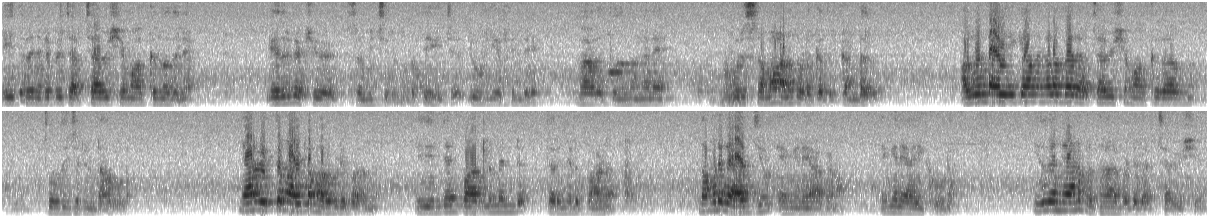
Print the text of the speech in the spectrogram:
ഈ തെരഞ്ഞെടുപ്പിൽ ചർച്ചാ വിഷയമാക്കുന്നതിന് എതിർകക്ഷികൾ ശ്രമിച്ചിരുന്നു. പ്രത്യേകിച്ച് യു ഡി എഫിന്റെ ഭാഗത്തു നിന്ന് അങ്ങനെ ഒരു ശ്രമമാണ് തുടക്കത്തിൽ കണ്ടത്. അതുകൊണ്ടായിരിക്കാം നിങ്ങളെന്താ ചർച്ചാ വിഷയമാക്കുക എന്ന് ചോദിച്ചിട്ടുണ്ടാവുക. ഞാൻ വ്യക്തമായിട്ടുള്ള മറുപടി പറഞ്ഞു. ഇത് ഇന്ത്യൻ പാർലമെന്റ് തിരഞ്ഞെടുപ്പാണ്. നമ്മുടെ രാജ്യം എങ്ങനെയാകണം? എങ്ങനെ ആയിക്കൂടാ ഇത് തന്നെയാണ് പ്രധാനപ്പെട്ട ചർച്ചാ വിഷയം.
